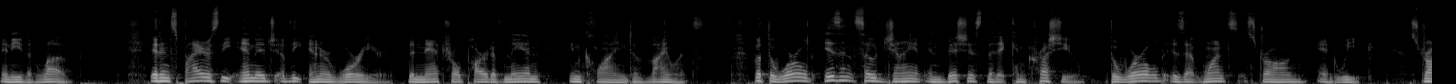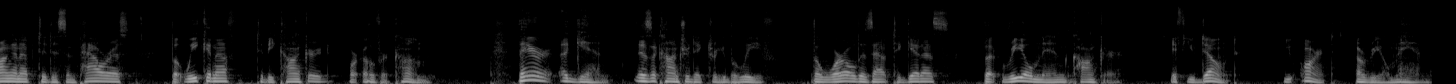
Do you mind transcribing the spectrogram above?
and even love. It inspires the image of the inner warrior, the natural part of man inclined to violence. But the world isn't so giant and vicious that it can crush you. The world is at once strong and weak, strong enough to disempower us, but weak enough to be conquered or overcome. There, again, is a contradictory belief. The world is out to get us, but real men conquer. If you don't, you aren't a real man.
